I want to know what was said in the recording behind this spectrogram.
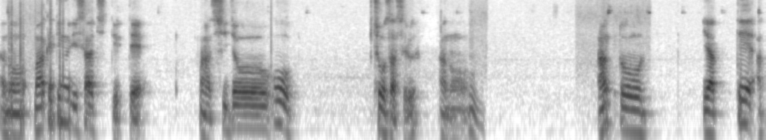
あの、マーケティングリサーチって言って、まあ、市場を調査する、あの、うん。アントをやって、あ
